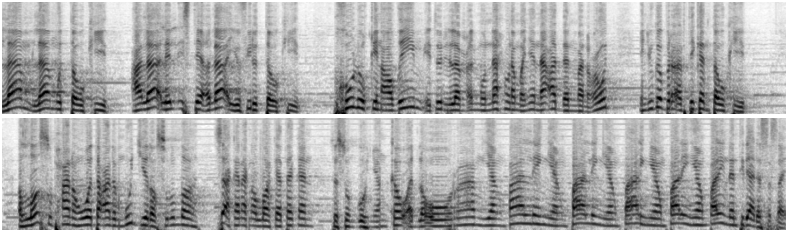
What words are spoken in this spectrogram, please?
Lam lamut taukid. Ala lil isti'la yufidu taukid. Khuluqin azim itu dalam ilmu nahwu namanya na'ad dan man'ud yang juga berartikan taukid. Allah subhanahu wa ta'ala memuji Rasulullah. Seakan-akan Allah katakan Sesungguhnya engkau adalah orang yang paling Yang paling, yang paling, yang paling, yang paling Dan tidak ada selesai.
